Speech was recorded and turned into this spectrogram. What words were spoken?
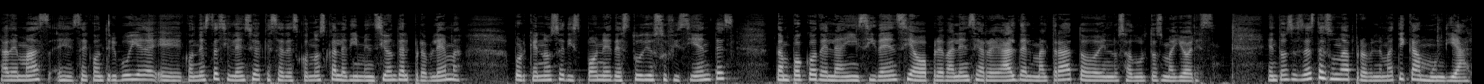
Además, eh, se contribuye eh, con este silencio a que se desconozca la dimensión del problema, porque no se dispone de estudios suficientes, tampoco de la incidencia o prevalencia real del maltrato en los adultos mayores. Entonces, esta es una problemática mundial,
